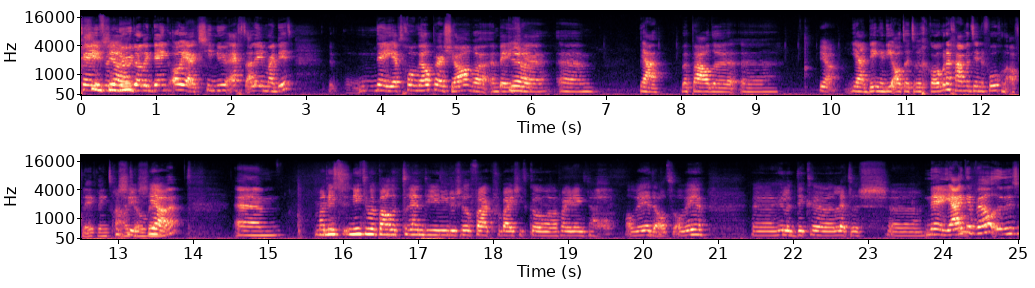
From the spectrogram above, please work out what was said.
precies, geven. ja. Nu dat ik denk, oh ja, ik zie nu echt alleen maar dit. Nee, je hebt gewoon wel per genre een beetje Ja. ja, ja bepaalde eh, Ja. ja, dingen die altijd terugkomen. Daar gaan we het in de volgende aflevering trouwens Precies, over hebben. Ehm, Maar Dus- niet, niet een bepaalde trend die je nu dus heel vaak voorbij ziet komen waarvan je denkt, oh, alweer dat, alweer eh, hele dikke letters. eh nee, ja, ik heb wel dus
